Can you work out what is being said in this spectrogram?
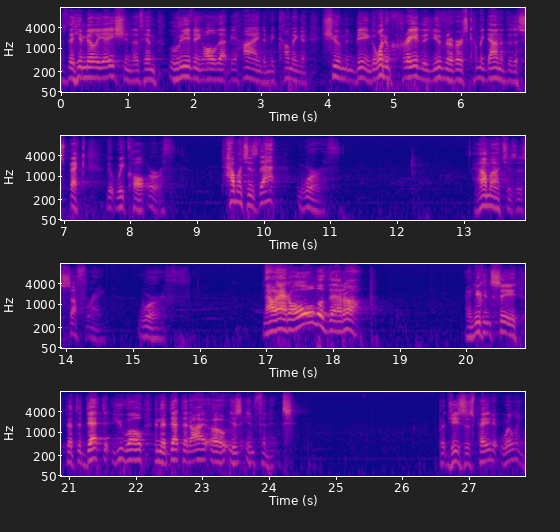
is the humiliation of him leaving all that behind and becoming a human being, the one who created the universe coming down into the speck that we call earth? How much is that worth? How much is his suffering worth? Now add all of that up and you can see that the debt that you owe and the debt that I owe is infinite. But Jesus paid it willingly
